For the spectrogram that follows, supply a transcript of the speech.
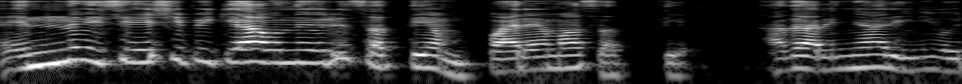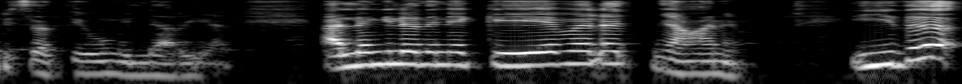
എന്ന് വിശേഷിപ്പിക്കാവുന്ന ഒരു സത്യം പരമസത്യം. അതറിഞ്ഞാൽ ഇനി ഒരു സത്യവും ഇല്ല അറിയാൻ. അല്ലെങ്കിൽ അതിനെ കേവല ജ്ഞാനം. ഇത്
